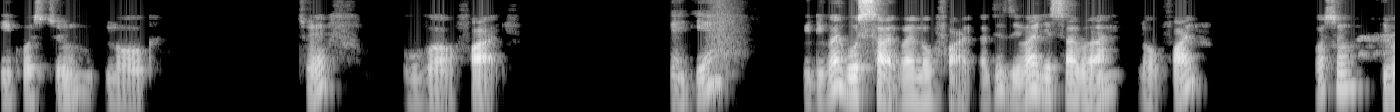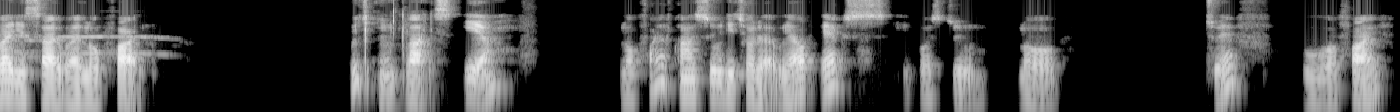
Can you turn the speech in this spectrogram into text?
equals to log 12 over 5. Then here, we divide both sides by log 5. That is, divide this side by log 5. Also, divide this side by log 5. Which implies here, log 5 cancelled each other. We have x equals to log 12 over 5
